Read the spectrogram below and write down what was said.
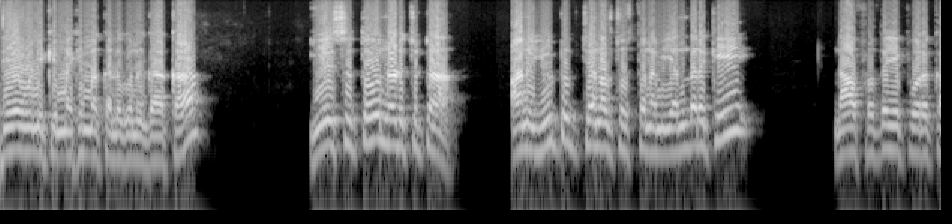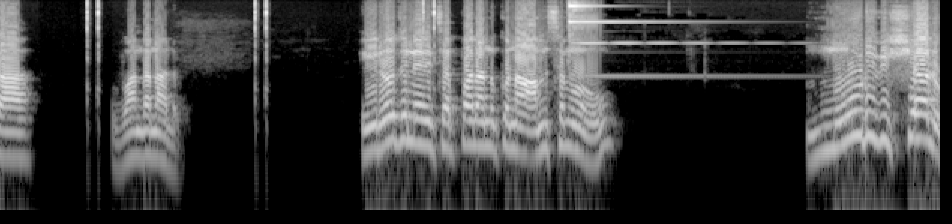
దేవునికి మహిమ కలుగును గాక యేసుతో నడుచుట అను యూట్యూబ్ ఛానల్ చూస్తున్న మీ అందరికీ నా హృదయపూర్వక వందనాలు. ఈరోజు నేను చెప్పాలనుకున్న అంశము మూడు విషయాలు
